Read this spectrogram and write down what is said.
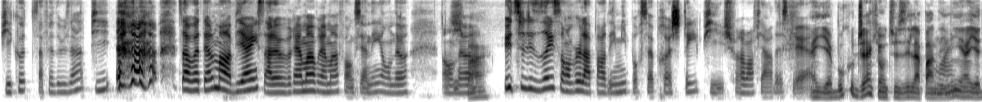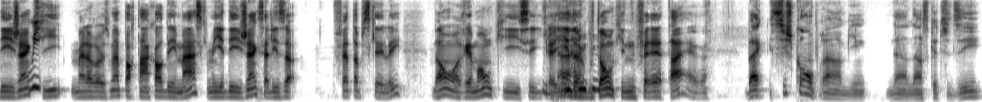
Puis écoute, ça fait deux ans, puis ça va tellement bien, ça a vraiment, vraiment fonctionné. On a, on a utilisé, si on veut, la pandémie pour se projeter, puis je suis vraiment fière de ce que... Hey, Il y a beaucoup de gens qui ont utilisé la pandémie. hein. Il y a des gens Oui. qui, malheureusement, portent encore des masques, mais il y a des gens que ça les a fait upscaler, dont Raymond qui s'est grillé d'un bouton qui nous fait taire. Ben, si je comprends bien dans, dans ce que tu dis,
